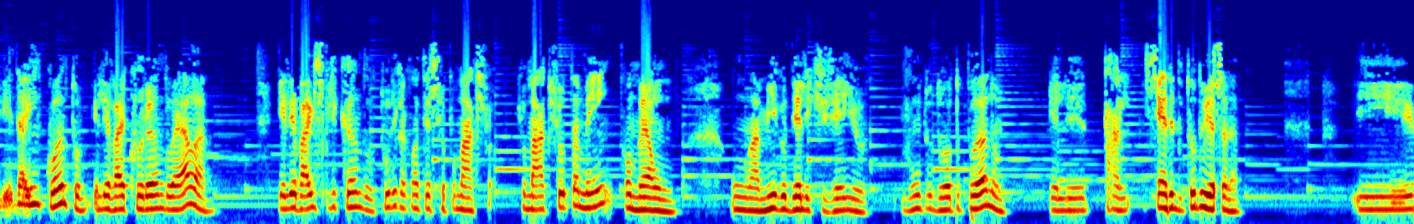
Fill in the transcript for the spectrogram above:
E daí, enquanto ele vai curando ela, ele vai explicando tudo o que aconteceu pro Maxwell. Que o Maxwell também, como é um, um amigo dele que veio junto do outro plano, ele tá ciente de tudo isso, né? E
